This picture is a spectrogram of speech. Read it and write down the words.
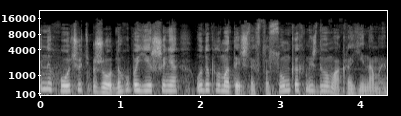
і не хочуть жодного погіршення у дипломатичних стосунках між двома країнами.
